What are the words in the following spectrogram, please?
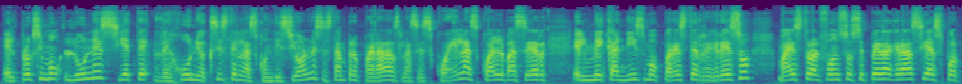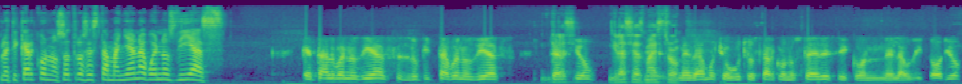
el próximo lunes 7 de junio. ¿Existen las condiciones? ¿Están preparadas las escuelas? ¿Cuál va a ser el mecanismo para este regreso? Maestro Alfonso Cepeda, gracias por platicar con nosotros esta mañana. Buenos días. ¿Qué tal? Buenos días, Lupita. Buenos días, Sergio. Gracias, maestro. me da mucho gusto estar con ustedes y con el auditorio.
